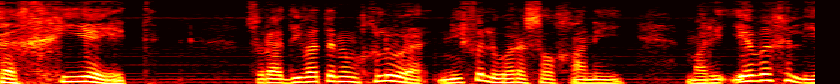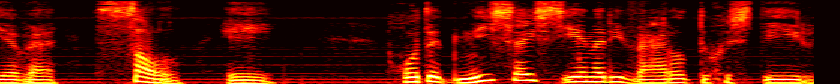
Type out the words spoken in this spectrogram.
gegee het sodat die wat in hom glo nie verlore sal gaan nie maar die ewige lewe sal hê. God het nie sy seun na die wêreld toe gestuur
